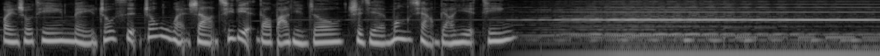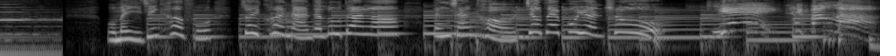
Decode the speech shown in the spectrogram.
欢迎收听每周四周五晚上七点到八点钟《世界梦想表演厅》。我们已经克服最困难的路段了，登山口就在不远处。耶，太棒了！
